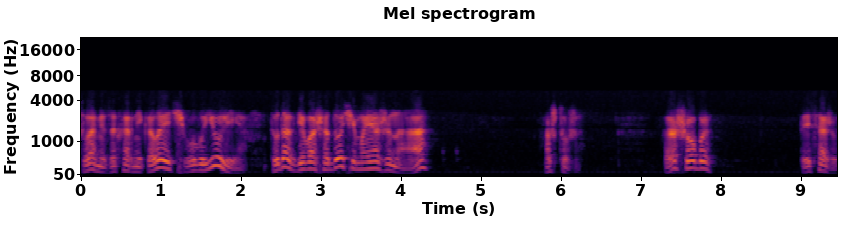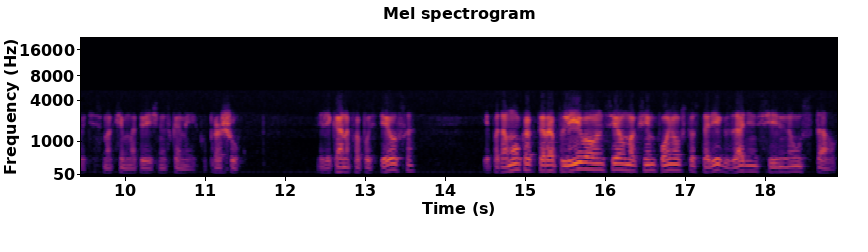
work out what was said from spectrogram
с вами, Захар Николаевич, в Улуюлье, туда, где ваша дочь и моя жена, а?» «А что же?» «Хорошо бы. Присаживайтесь, Максим Матвеевич, на скамейку, прошу». Великанов опустился, и потому как торопливо он сел, Максим понял, что старик за день сильно устал.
